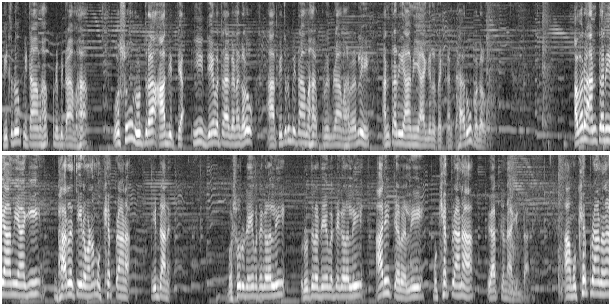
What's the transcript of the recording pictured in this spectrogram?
ಪಿತೃ, ಪಿತಾಮಹ, ಪ್ರಪಿತಾಮಹ, ವಸು, ರುದ್ರ, ಆದಿತ್ಯ ಈ ದೇವತಾ ಗಣಗಳು ಆ ಪಿತೃಪಿತಾಮಹ ಪ್ರಪಿತಾಮಹರಲ್ಲಿ ಅಂತರ್ಯಾಮಿಯಾಗಿರತಕ್ಕಂತಹ ರೂಪಗಳು. ಅವರ ಅಂತರ್ಯಾಮಿಯಾಗಿ ಭಾರತೀರವಣ ಮುಖ್ಯ ಪ್ರಾಣ ಇದ್ದಾನೆ. ವಸುರು ದೇವತೆಗಳಲ್ಲಿ ರುದ್ರ ದೇವತೆಗಳಲ್ಲಿ ಆದಿತ್ಯರಲ್ಲಿ ಮುಖ್ಯಪ್ರಾಣ ವ್ಯಾಪ್ತನಾಗಿದ್ದಾನೆ. ಆ ಮುಖ್ಯಪ್ರಾಣನ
